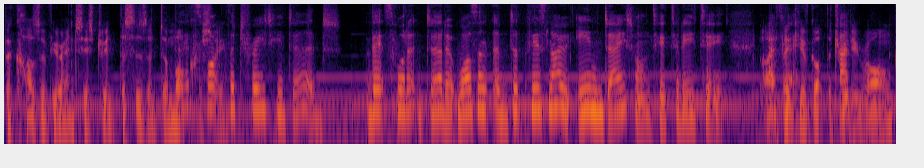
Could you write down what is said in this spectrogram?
because of your ancestry. This is a democracy. That's what the treaty did. That's what it did. It wasn't, it did, there's no end date on Te Tiriti. I okay. think you've got the treaty uh, wrong,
